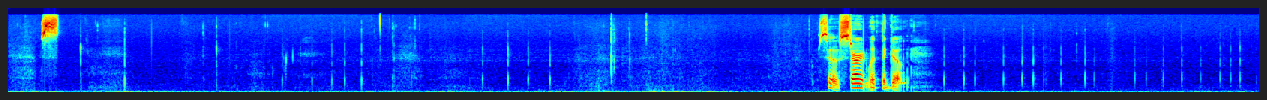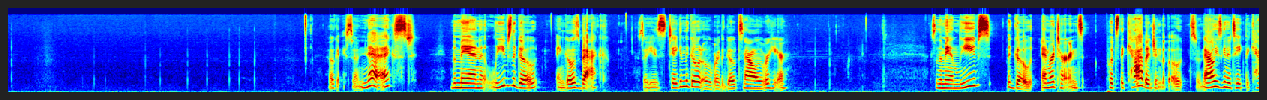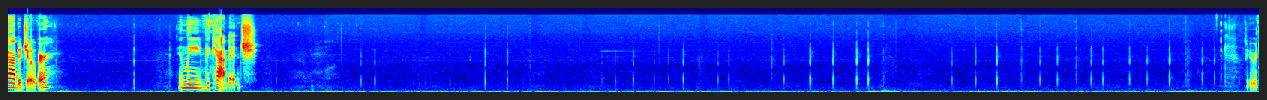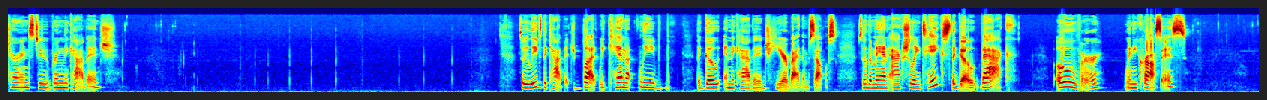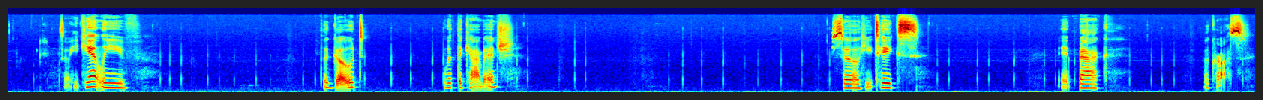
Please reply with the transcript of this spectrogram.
So start with the goat. Okay, so next, the man leaves the goat and goes back. So he's taken the goat over. The goat's now over here. So the man leaves the goat and returns, puts the cabbage in the boat. So now he's going to take the cabbage over and leave the cabbage. So he returns to bring the cabbage. So he leaves the cabbage, but we cannot leave the goat and the cabbage here by themselves. So the man actually takes the goat back over when he crosses. So he can't leave the goat with the cabbage. So he takes it back across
